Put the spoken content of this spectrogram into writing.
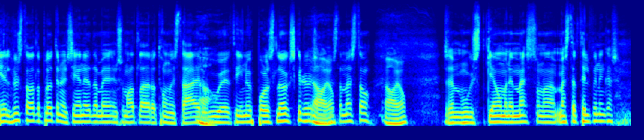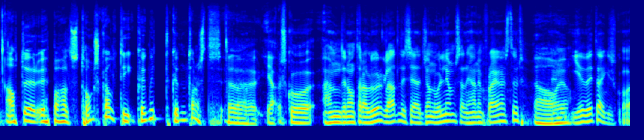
ég hlusta á alla plötunum síðan er þetta með eins og með alla aðra tónlist það eru uh, þín uppbólslög, skilur, Já, sem hlusta mest á Já, já. Sem, hú veist, gefa manni mest svona mestar tilfinningar Áttu er uppáhalds tónskáld í kvikmynd, kvikmyndatónlist? Uh, já, sko, hann myndi náttúrulega lögreglega allir segja John Williams að því hann er frægastur Já, en já. ég veit ekki, sko,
